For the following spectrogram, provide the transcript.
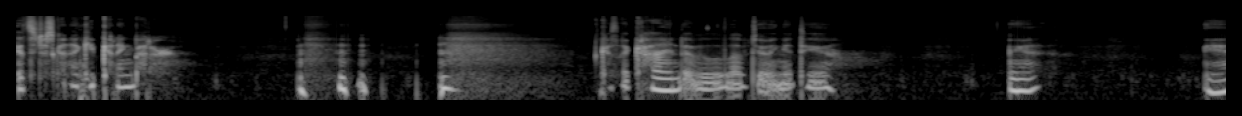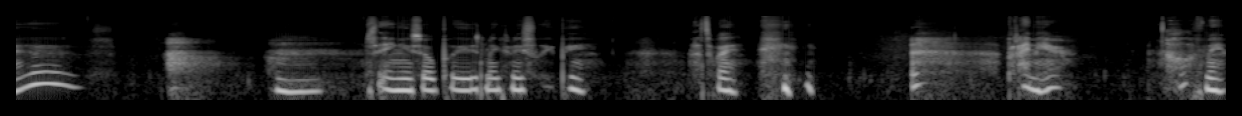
it's just gonna keep getting better. I kind of love doing it to you. Yeah. Yes. Um, seeing you so pleased makes me sleepy. That's why. but I'm here. All of me.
